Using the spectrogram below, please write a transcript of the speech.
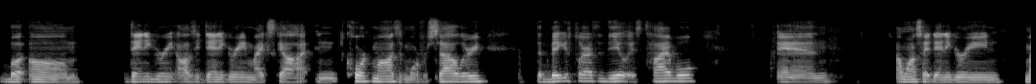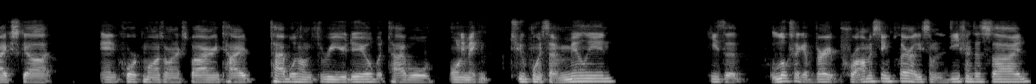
But um, Danny Green, obviously Danny Green, Mike Scott, and Korkmaz is more for salary. The biggest player at the deal is Thybulle, and I want to say Danny Green, Mike Scott, and Korkmaz aren't expiring. Ty Thybulle's on a three-year deal, but Thybulle only making 2.7 million. He's a looks like a very promising player, at least on the defensive side.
